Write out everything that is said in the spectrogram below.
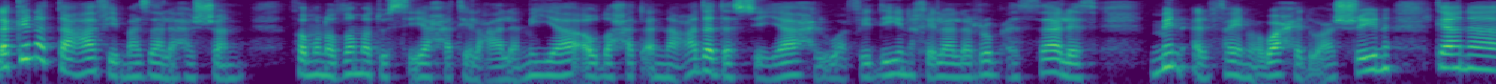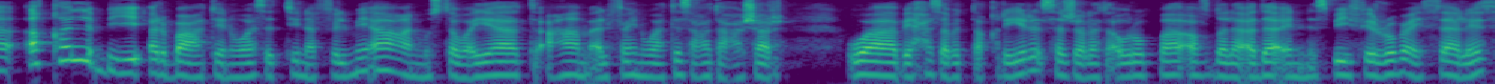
لكن التعافي ما زال هشا فمنظمة السياحة العالمية أوضحت أن عدد السياح الوافدين خلال الربع الثالث من 2021 كان أقل ب 64% عن مستويات عام 2019 وبحسب التقرير سجلت أوروبا أفضل أداء نسبي في الربع الثالث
